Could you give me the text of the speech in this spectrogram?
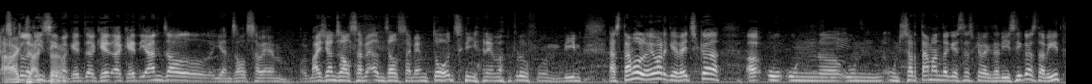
Ah, claríssim, exacte. aquest, aquest, aquest ja, ens el, ja ens el sabem. Vaja, ens el, sabem, ens el sabem tots i anem aprofundint. Està molt bé perquè veig que uh, un, un, un certamen d'aquestes característiques, David,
